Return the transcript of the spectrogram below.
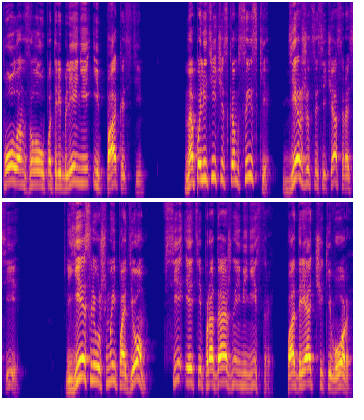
полон злоупотреблений и пакости. На политическом сыске держится сейчас Россия. Если уж мы пойдем, все эти продажные министры, подрядчики-воры,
